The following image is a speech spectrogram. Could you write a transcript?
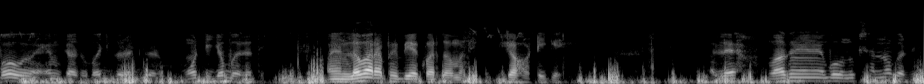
બહુ એમ કહેતો અજગર અજગર, મોટી જબર હતી. અને લવારાભાઈ બે એકવાર તો અમારી જાહોટી ગઈ. એટલે વાઘને બહુ નુકસાન ન કરી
